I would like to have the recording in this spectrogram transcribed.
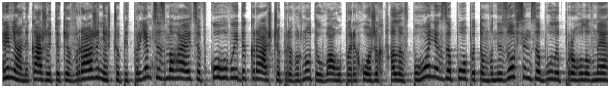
Рівняни кажуть, таке враження, що підприємці змагаються в кого вийде краще привернути увагу перехожих. Але в погонях за попитом вони зовсім забули про головне.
